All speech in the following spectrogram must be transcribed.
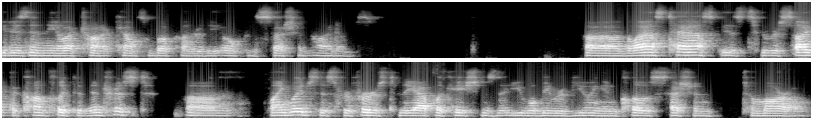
It is in the electronic council book under the open session items. Uh, The last task is to recite the conflict of interest um, language. This refers to the applications that you will be reviewing in closed session tomorrow.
